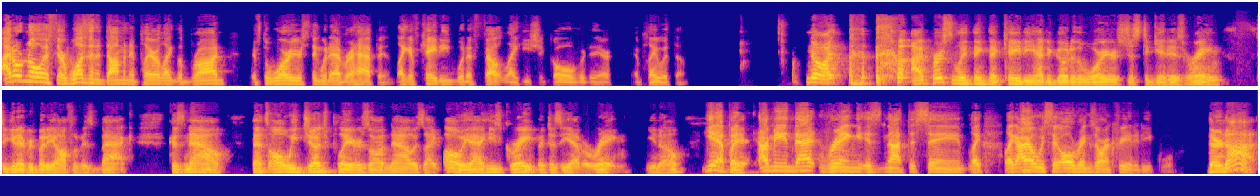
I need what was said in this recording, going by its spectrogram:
I don't know if there wasn't a dominant player like LeBron, if the Warriors thing would ever happen. Like if KD would have felt like he should go over there and play with them. No, I I personally think that KD had to go to the Warriors just to get his ring, to get everybody off of his back. Because now that's all we judge players on now is like, oh yeah, he's great, but does he have a ring? You know? Yeah, but Yeah. I mean that ring is not the same. Like like I always say, all rings aren't created equal. They're not.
